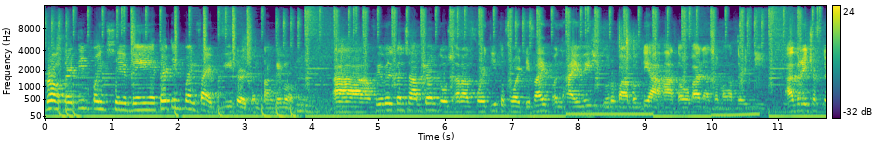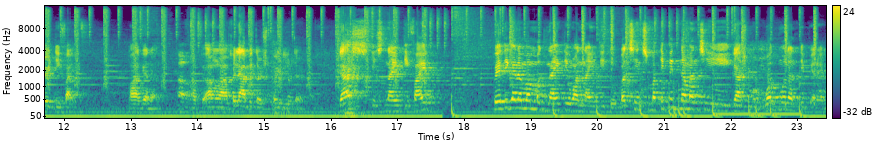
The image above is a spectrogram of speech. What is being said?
Bro, 13.7, 13.5 liters ang tangke mo. Ah, fuel consumption goes around 40 to 45 on highway. Siguro probably hahataw ka na sa mga 30. Average of 35. Mga ganun. Ang, ang ah, kilometers per liter. Gas is 95. Pwede ka naman mag 91, 92. But since matipid naman si gas mo, huwag mo nang tipirin.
